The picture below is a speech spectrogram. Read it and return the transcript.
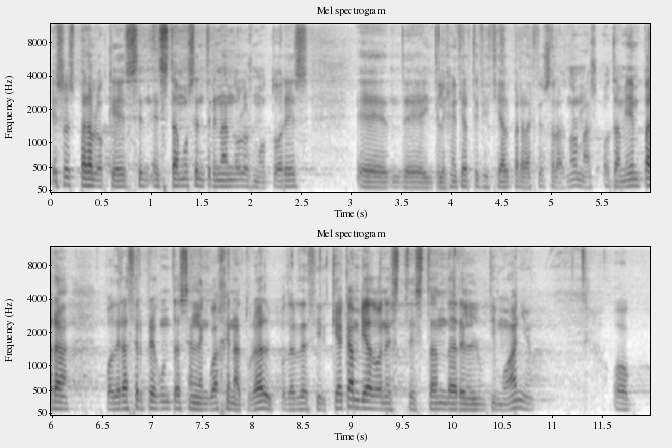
Eso es para lo que estamos entrenando los motores eh, de inteligencia artificial para el acceso a las normas. O también para poder hacer preguntas en lenguaje natural, poder decir, ¿qué ha cambiado en este estándar en el último año? O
